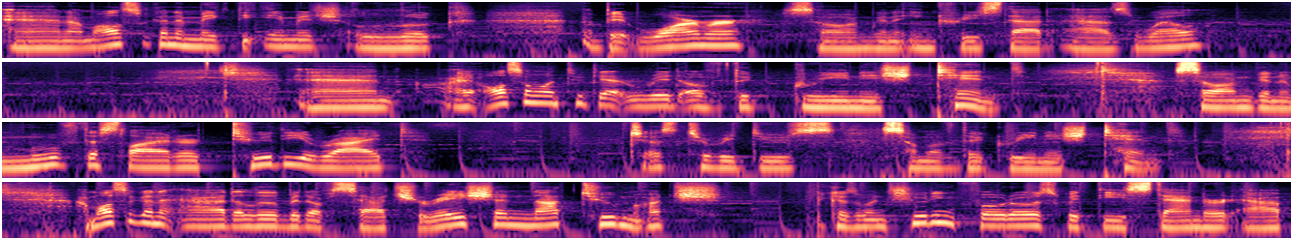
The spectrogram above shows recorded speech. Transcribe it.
and I'm also gonna make the image look a bit warmer so I'm gonna increase that as well. And I also want to get rid of the greenish tint. So I'm gonna move the slider to the right just to reduce some of the greenish tint I'm also gonna add a little bit of saturation not too much because when shooting photos with the standard app,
